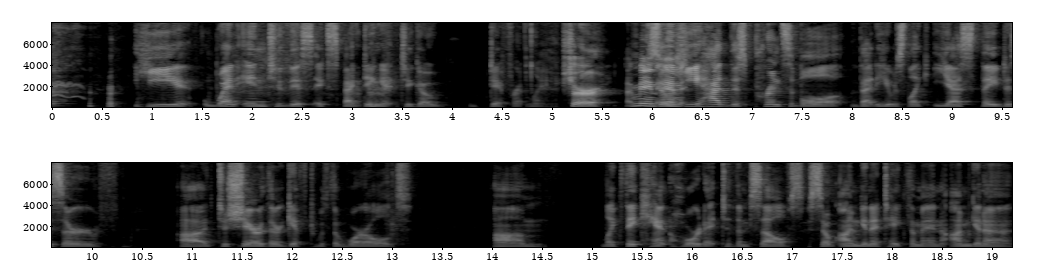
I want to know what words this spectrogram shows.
he went into this expecting it to go differently. Sure. I mean, So and he had this principle that he was like, yes, they deserve uh, to share their gift with the world. Um, like they can't hoard it to themselves. So I'm gonna take them in. I'm gonna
